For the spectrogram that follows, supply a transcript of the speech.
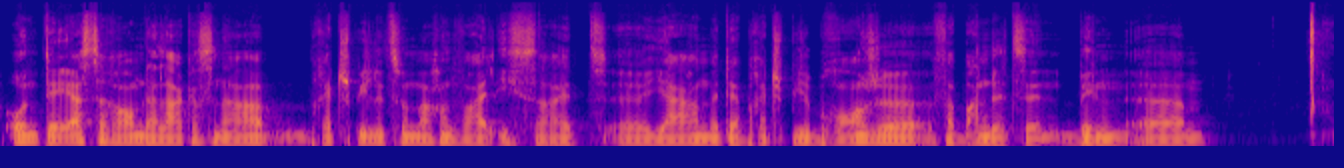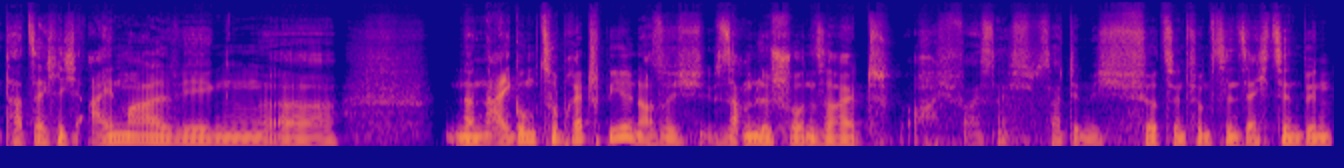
Und der erste Raum, da lag es nahe, Brettspiele zu machen, weil ich seit äh, Jahren mit der Brettspielbranche verbandelt sind, bin. Ähm, tatsächlich einmal wegen äh, eine Neigung zu Brettspielen. Also ich sammle schon seit, oh, ich weiß nicht, seitdem ich 14, 15, 16 bin,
